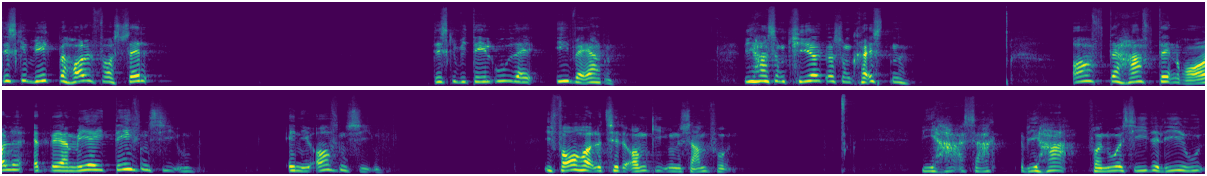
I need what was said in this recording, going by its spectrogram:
Det skal vi ikke beholde for os selv. Det skal vi dele ud af i verden. Vi har som kirke og som kristne ofte haft den rolle at være mere i defensiven end i offensiven i forholdet til det omgivende samfund. Vi har sagt, vi har, for nu at sige det lige ud,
